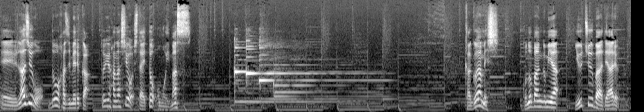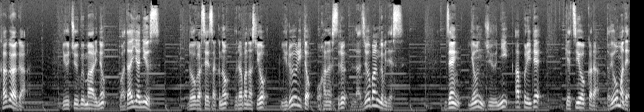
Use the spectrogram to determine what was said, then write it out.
えー、ラジオをどう始めるかという話をしたいと思います。かぐわ飯。この番組は YouTuber であるかぐわが YouTube 周りの話題やニュース動画制作の裏話をゆるりとお話しするラジオ番組です。全42アプリで月曜から土曜まで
